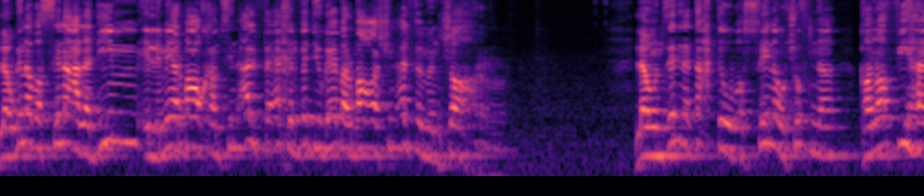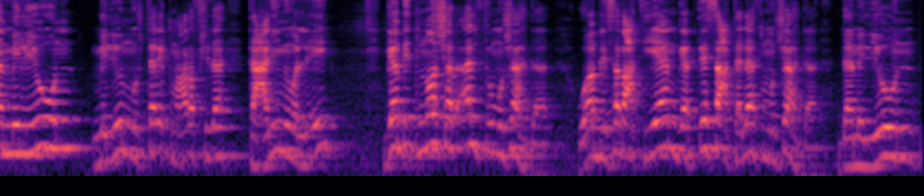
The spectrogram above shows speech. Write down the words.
لو جينا بصينا على ديم اللي 154 ألف آخر فيديو جايب 24 ألف من شهر. لو نزلنا تحت وبصينا وشفنا قناة فيها مليون مليون مشترك معرفش ده تعليمي ولا إيه جاب 12 ألف مشاهدة. وقبل سبعة أيام جاب 9000 مشاهدة. ده مليون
